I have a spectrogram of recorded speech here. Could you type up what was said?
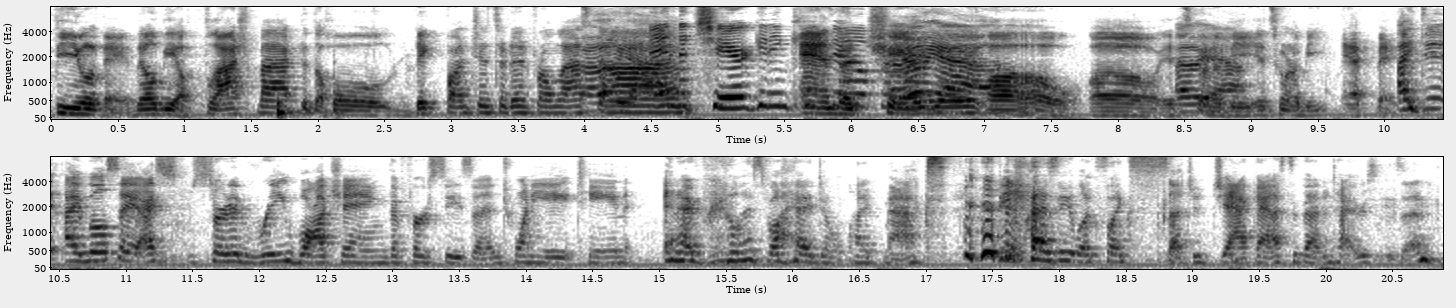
field day. There'll be a flashback to the whole dick punch incident from last Oh, time. yeah. And the chair getting kicked and the chair Oh, yeah. going. Oh, oh, it's Oh, gonna yeah. be it's gonna be epic. I did. I will say I started rewatching the first season, 2018, and I realized why I don't like Max because he looks like such a jackass through that entire season.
